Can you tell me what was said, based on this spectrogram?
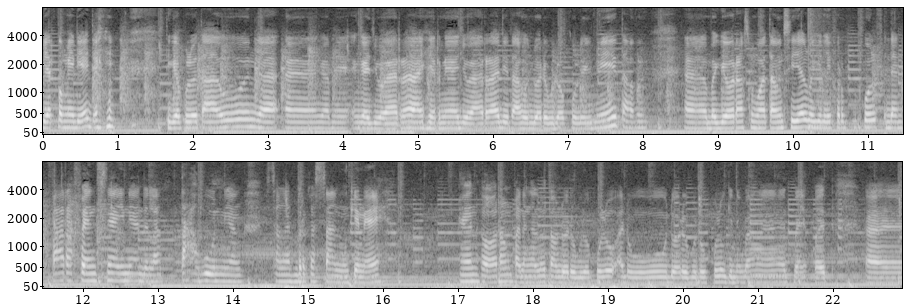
biar komedi aja. 30 tahun nggak eh, nggak me- nggak juara akhirnya juara di tahun 2020 ini tahun eh, bagi orang semua tahun sial bagi Liverpool dan para fansnya ini adalah tahun yang sangat berkesan mungkin ya. Kan kalau orang pada ngeluh tahun 2020 aduh 2020 gini banget banyak banget eh,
